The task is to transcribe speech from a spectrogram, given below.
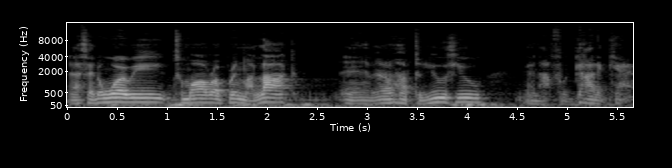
And I said, don't worry. Tomorrow I'll bring my lock, and I don't have to use you. And I forgot again.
